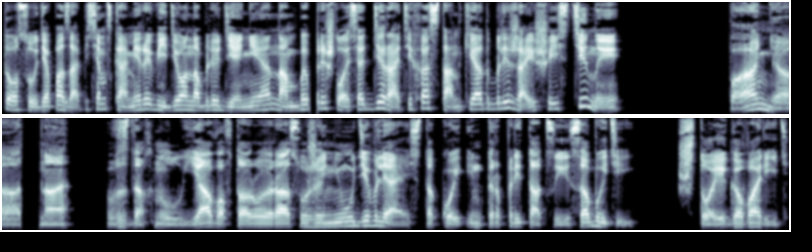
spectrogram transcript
то, судя по записям с камеры видеонаблюдения, нам бы пришлось отдирать их останки от ближайшей стены. Понятно. Вздохнул я во второй раз, уже не удивляясь такой интерпретации событий. Что и говорить.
